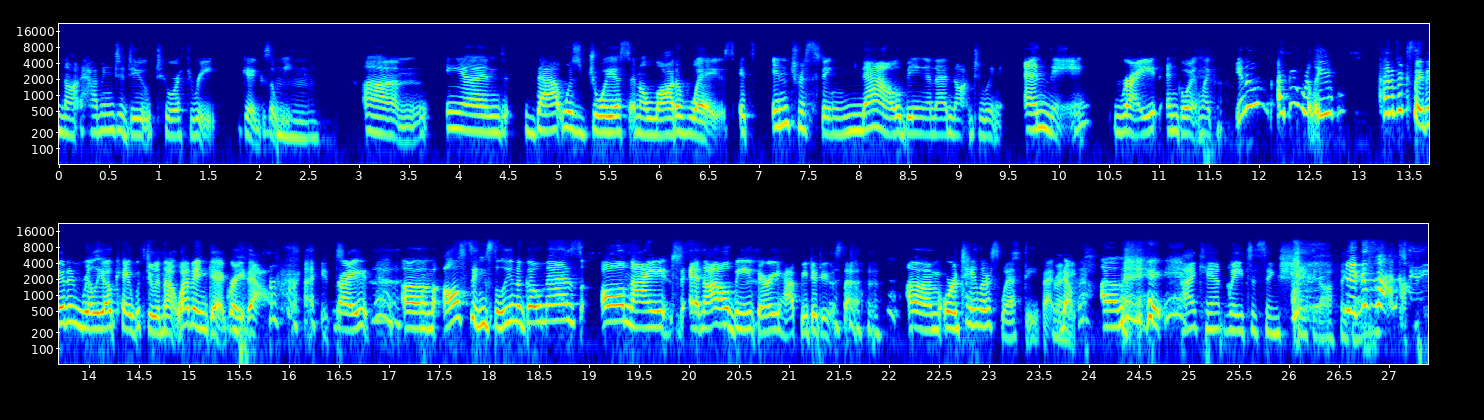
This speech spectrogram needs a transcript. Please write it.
not having to do two or three gigs a week. Mm-hmm. Um, and that was joyous in a lot of ways. It's interesting now being in ed not doing any, right? And going like, you know, I'd be really kind of excited and really okay with doing that wedding gig right now. right. Right. Um, I'll sing Selena Gomez all night and I'll be very happy to do so. Um, or Taylor Swift even. Right. No. Um, I can't wait to sing Shake It Off again. exactly.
